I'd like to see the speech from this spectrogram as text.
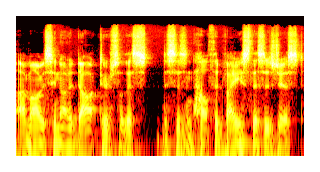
I'm obviously not a doctor, so this this isn't health advice. This is just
